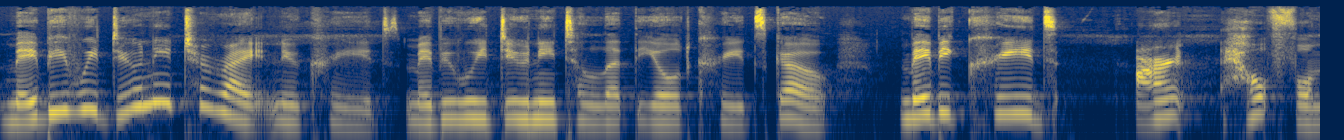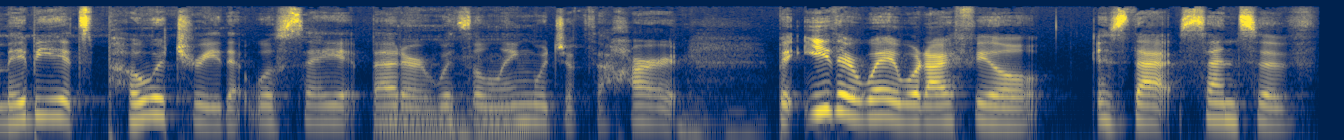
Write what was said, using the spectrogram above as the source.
Maybe we do need to write new creeds. Maybe we do need to let the old creeds go. Maybe creeds aren't helpful. Maybe it's poetry that will say it better with the mm. language of the heart. Mm-hmm. But either way, what I feel is that sense of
